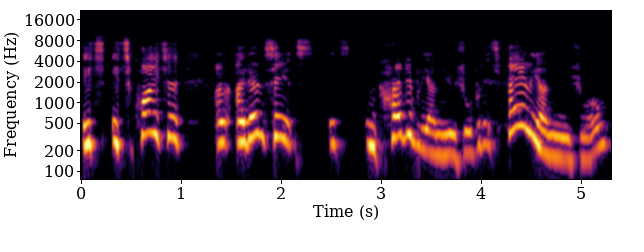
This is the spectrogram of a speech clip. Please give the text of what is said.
It's it's quite a I don't say it's it's incredibly unusual but it's fairly unusual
